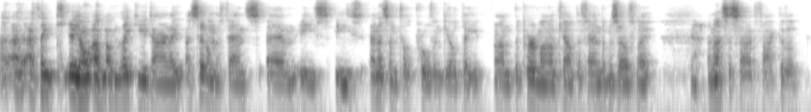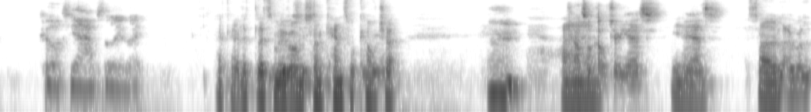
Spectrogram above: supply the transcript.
I- I, I think you know I'm, I'm like you, Darren. I, I sit on the fence. Um, he's he's innocent until proven guilty, and the poor man can't defend himself now, Yeah. and that's a sad fact of it. Of course, yeah, absolutely. Okay. Let, let's move on to some cancel culture. Hmm. Cancel culture, yes, yeah. yes. So we'll,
